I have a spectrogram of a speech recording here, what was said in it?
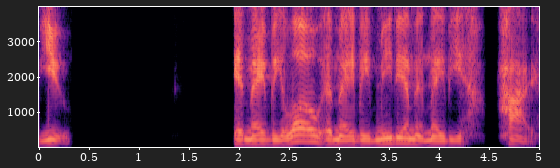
you. It may be low, it may be medium, it may be high.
